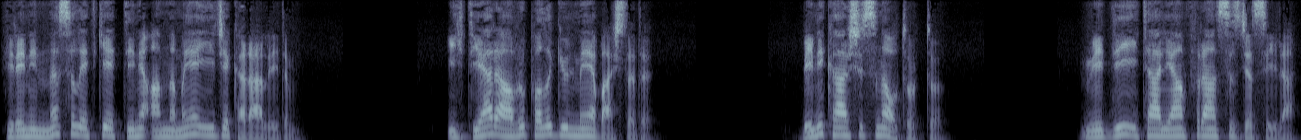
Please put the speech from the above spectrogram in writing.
Frenin nasıl etki ettiğini anlamaya iyice kararlıydım. İhtiyar Avrupalı gülmeye başladı. Beni karşısına oturttu. Meddi İtalyan Fransızcasıyla.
